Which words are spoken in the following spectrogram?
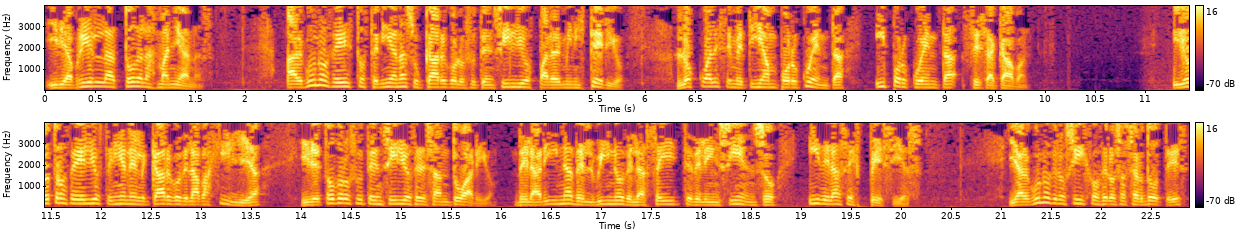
y de abrirla todas las mañanas. Algunos de estos tenían a su cargo los utensilios para el ministerio, los cuales se metían por cuenta y por cuenta se sacaban. Y otros de ellos tenían el cargo de la vajilla, y de todos los utensilios del santuario, de la harina, del vino, del aceite, del incienso y de las especias. Y algunos de los hijos de los sacerdotes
